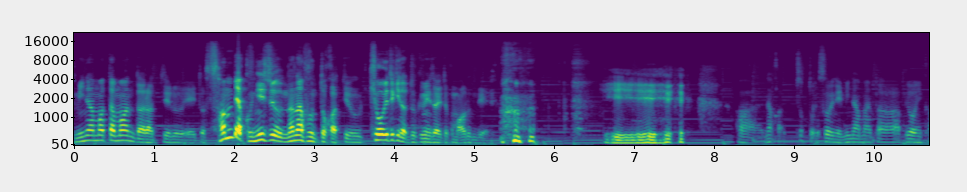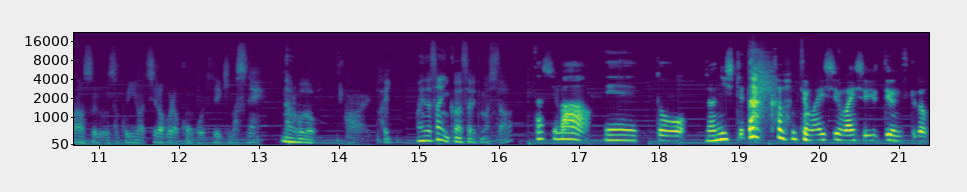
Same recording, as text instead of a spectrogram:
水俣マンダラっていう、えっ、と、327分とかっていう驚異的なドキュメンタリーとかもあるんで、へえ。はい。なんか、ちょっとそういうね、水俣病に関する作品はちらほら今後出てきますね。なるほど。はい。はい。前田さんいかがされてました？私は、えーっと、何してたかなって毎週毎週言ってるんですけど、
